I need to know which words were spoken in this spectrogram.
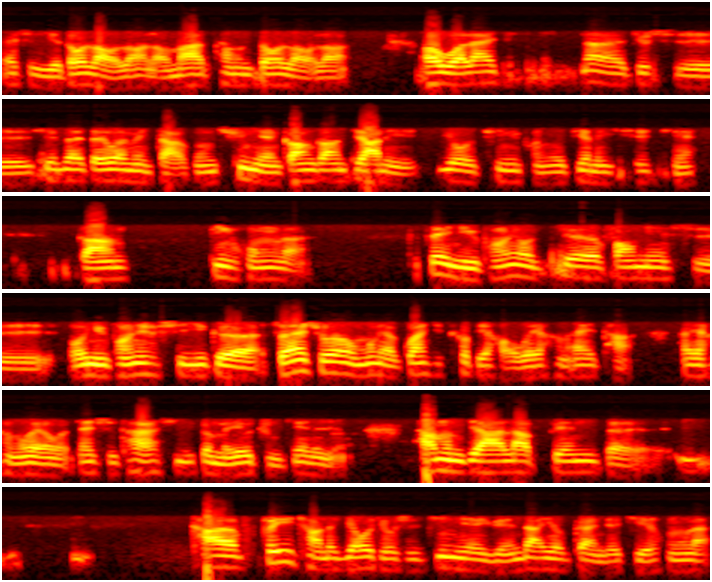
但是也都老了，老妈他们都老了，而我呢，那就是现在在外面打工，去年刚刚家里又亲戚朋友借了一些钱，刚订婚了。在女朋友这方面是，我女朋友是一个，虽然说我们俩关系特别好，我也很爱她，她也很爱我，但是她是一个没有主见的人。他们家那边的，他非常的要求是今年元旦要赶着结婚了，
